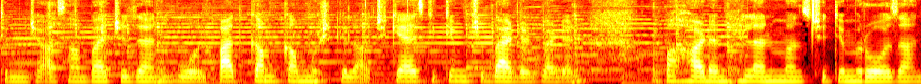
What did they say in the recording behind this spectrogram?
تِم چھِ آسان بَچہِ زٮ۪نہٕ وول پَتہٕ کَم کَم مُشکِلات چھِ کیٛازِکہِ تِم چھِ بَڑٮ۪ن بَڑٮ۪ن پہاڑَن ہِلَن منٛز چھِ تِم روزان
